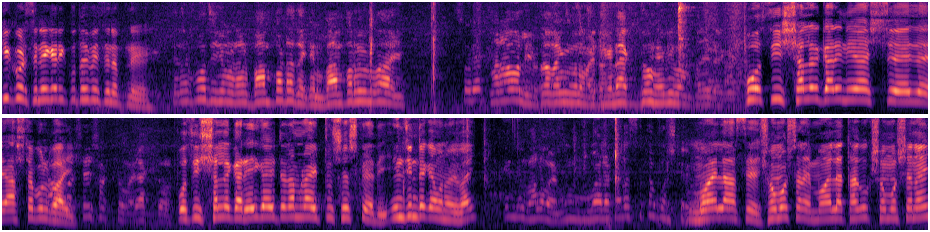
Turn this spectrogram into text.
কি করছেন? এই গাড়ি কোথায় পেয়েছেন আপনি? এটা মডেল বাম্পারটা দেখেন। ভাই পঁচিশ সালের গাড়ি নিয়ে আসছে এই যে আশরাফুল ভাই। পঁচিশ সালের গাড়ি এই গাড়িটার আমরা একটু শেষ করে দিই। ইঞ্জিনটা কেমন হবে ভাই? ময়লা আছে সমস্যা নাই ময়লা থাকুক সমস্যা নাই।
